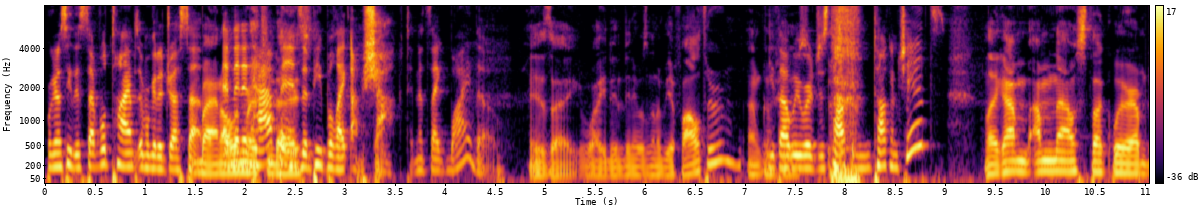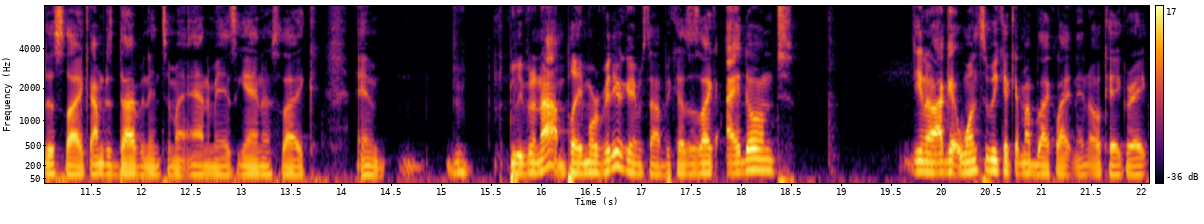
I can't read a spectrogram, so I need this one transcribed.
We're gonna see this several times, and we're gonna dress up. And then the it happens, and people are like, I'm shocked, and it's like, why though? It's like why you didn't think it was gonna be a follow through? I'm You thought we were just talking talking shits? like I'm I'm now stuck where I'm just like I'm just diving into my animes again. It's like and believe it or not, I'm playing more video games now because it's like I don't you know, I get once a week I get my Black Lightning. Okay, great.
